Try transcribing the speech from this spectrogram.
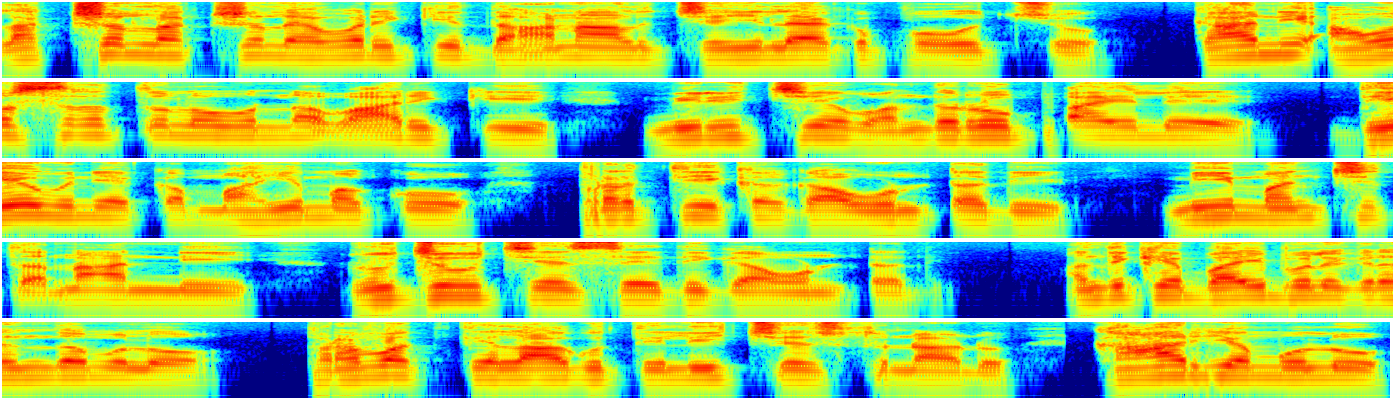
లక్షల లక్షలు ఎవరికి దానాలు చేయలేకపోవచ్చు. కానీ అవసరతలో ఉన్న వారికి మీరిచ్చే వంద రూపాయలే దేవుని యొక్క మహిమకు ప్రతీకగా ఉంటుంది. మీ మంచితనాన్ని రుజువు చేసేదిగా ఉంటుంది. అందుకే బైబిల్ గ్రంథములో ప్రవక్త ఎలాగూ తెలియచేస్తున్నాడు కార్యములు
